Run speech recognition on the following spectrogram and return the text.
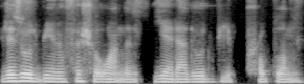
If this would be an official one then yeah that would be a problem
